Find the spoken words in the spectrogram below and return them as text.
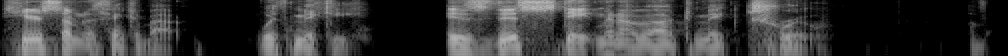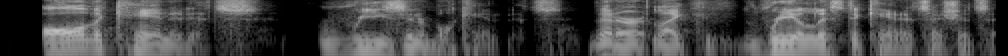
Here's something to think about with Mickey. Is this statement I'm about to make true? Of all the candidates, reasonable candidates that are like realistic candidates, I should say,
